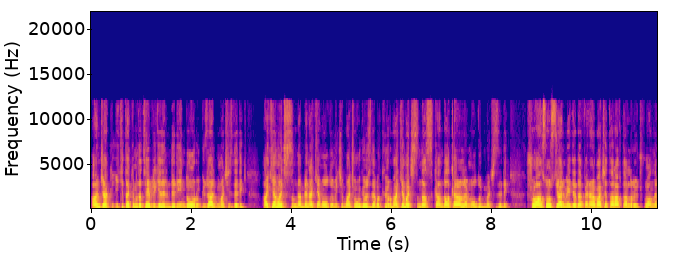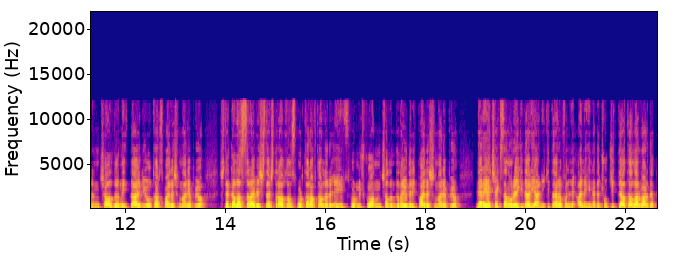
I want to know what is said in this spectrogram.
Ancak iki takımı da tebrik edelim. Dediğin doğru. Güzel bir maç izledik. Hakem açısından ben hakem olduğum için maça o gözle bakıyorum. Hakem açısından skandal kararların olduğu bir maç izledik. Şu an sosyal medyada Fenerbahçe taraftarları 3 puanlarının çaldığını iddia ediyor. O tarz paylaşımlar yapıyor. İşte Galatasaray, Beşiktaş, Trabzonspor taraftarları Eyüpspor'un 3 puanının çalındığına yönelik paylaşımlar yapıyor. Nereye çeksen oraya gider yani. İki tarafın aleyhine de çok ciddi hatalar vardı.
